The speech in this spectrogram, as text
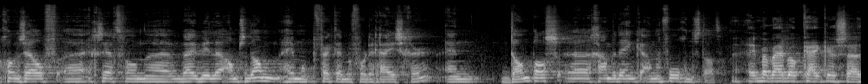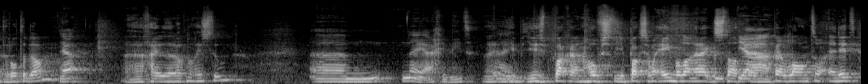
gewoon zelf uh, gezegd van wij willen Amsterdam helemaal perfect hebben voor de reiziger. En dan pas gaan we denken aan een volgende stad. Hey, maar wij hebben ook kijkers uit Rotterdam. Ja. ga je daar ook nog eens doen? Um, nee, eigenlijk niet. Nee, Je, je, pakt een hoofd, je pakt zeg maar één belangrijke stad ja. per, land. En dit, in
